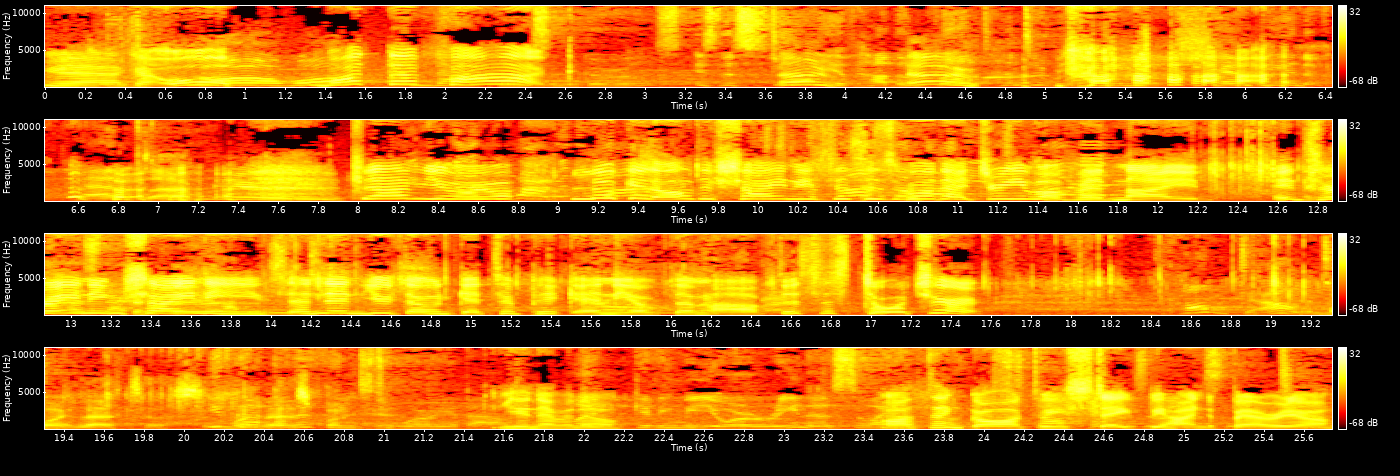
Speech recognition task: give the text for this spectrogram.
Yeah, I got. Oh, Oh, what? what the And that, fuck? girls, is the story No, of how the no. Vault Hunter became the champion of Pandora. Ew. Damn you! Look at all the shinies. This is what I dream of at night. It's raining shinies, and then you don't get to pick any of them up. This is torture. Calm down. It might let us. It You've might got let other us back things to worry about. You never like know. Giving me your arena, so I Oh, don't thank tell your God we stayed behind the this little barrier.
